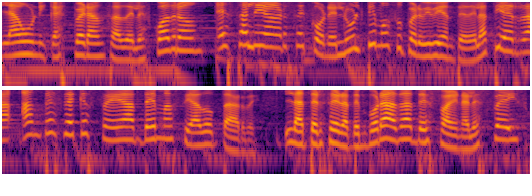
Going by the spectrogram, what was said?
La única esperanza del escuadrón es aliarse con el último superviviente de la Tierra antes de que sea demasiado tarde. La tercera temporada de Final Space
